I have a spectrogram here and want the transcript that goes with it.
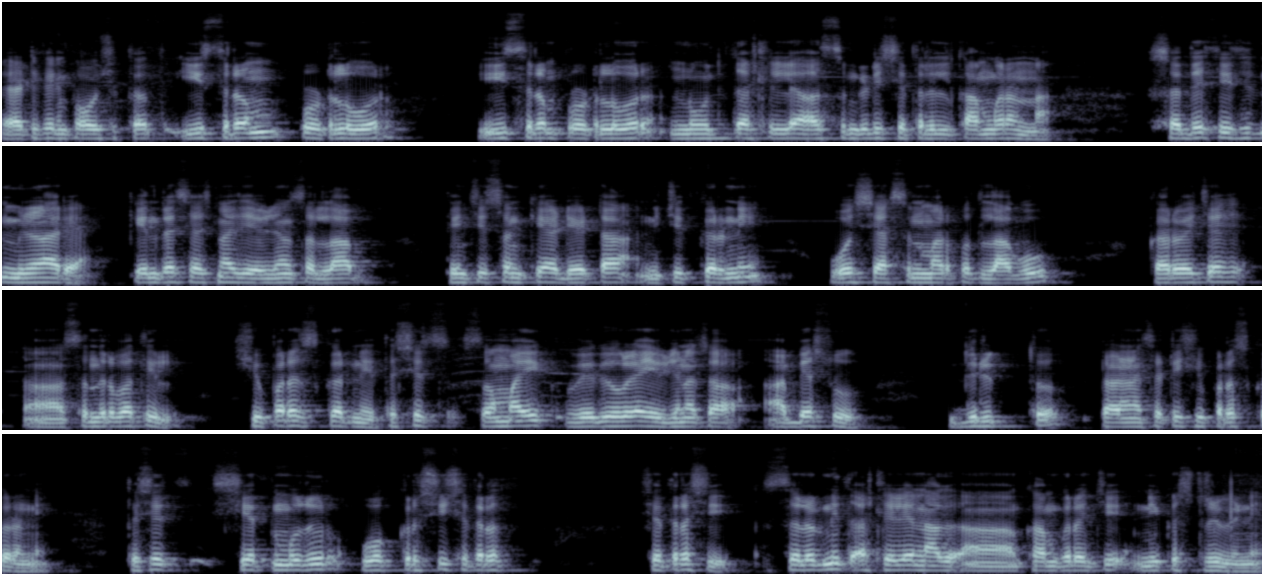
या ठिकाणी पाहू शकतात. ई श्रम पोर्टलवर ई श्रम पोर्टलवर नोंदीत असलेल्या असंघटित क्षेत्रातील कामगारांना सद्यस्थितीत मिळणाऱ्या केंद्र शासनाच्या योजनांचा लाभ त्यांची संख्या डेटा निश्चित करणे व शासनमार्फत लागू करावयाच्या संदर्भातील शिफारस करणे तसेच सामायिक वेगवेगळ्या योजनांचा अभ्यासू दुरुक्त टाळण्यासाठी शिफारस करणे तसेच शेतमजूर व कृषी क्षेत्रात क्षेत्राशी संलग्नित असलेल्या नाग कामगारांचे निकष ठरविणे.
